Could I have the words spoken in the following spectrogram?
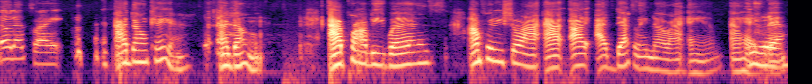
no, that's right. I don't care. I don't. I probably was. I'm pretty sure I I I, I definitely know I am. I have Yeah. been.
